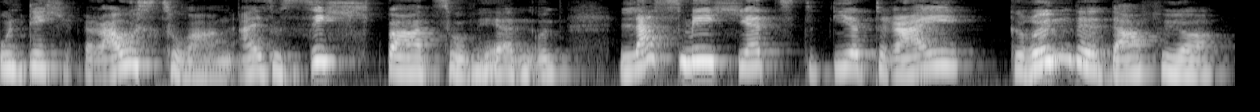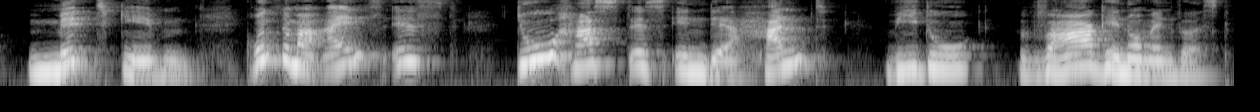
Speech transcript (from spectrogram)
und dich rauszuwagen, also sichtbar zu werden. Und lass mich jetzt dir drei Gründe dafür mitgeben. Grund Nummer eins ist, du hast es in der Hand, wie du wahrgenommen wirst.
